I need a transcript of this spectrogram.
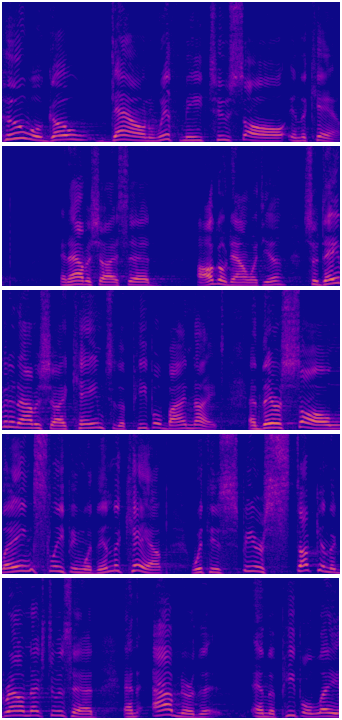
who will go down with me to Saul in the camp? And Abishai said, I'll go down with you. So David and Abishai came to the people by night, and there Saul laying sleeping within the camp with his spear stuck in the ground next to his head, and Abner the, and the people lay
